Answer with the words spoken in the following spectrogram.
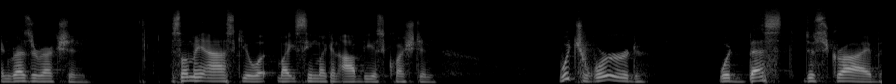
and resurrection. So let me ask you what might seem like an obvious question. Which word would best describe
